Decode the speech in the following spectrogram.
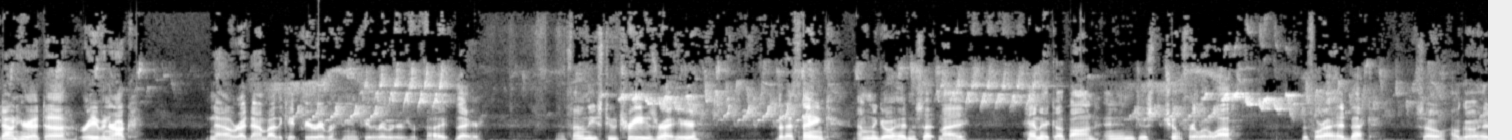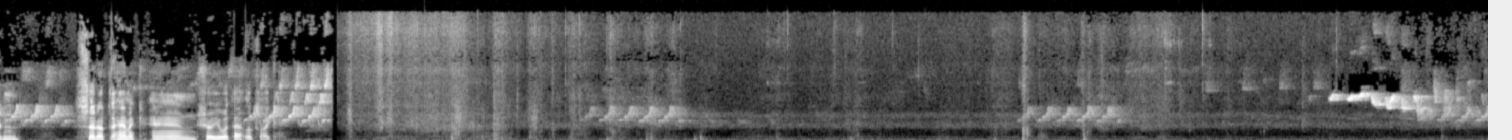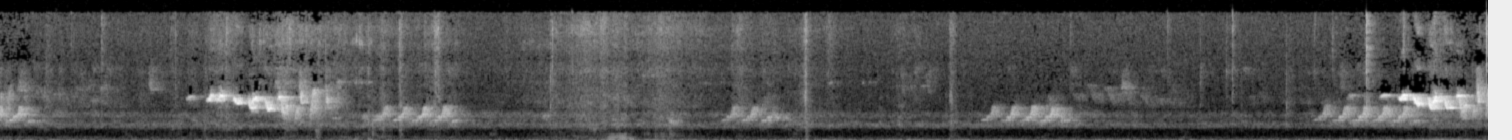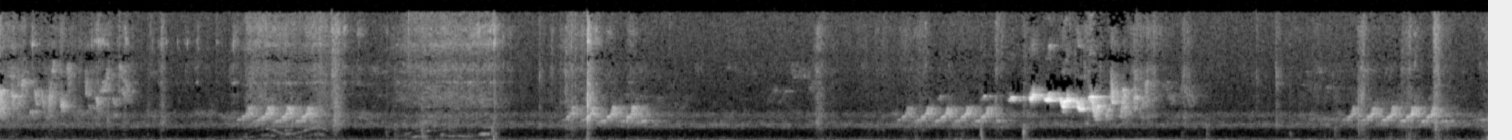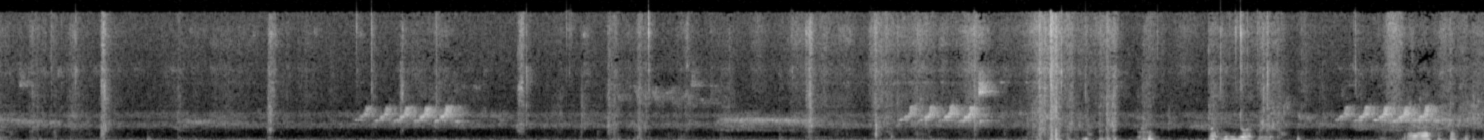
down here at uh, Raven Rock now, right down by the Cape Fear River. You can see the river is right there. I found these two trees right here that I think I'm going to go ahead and set my hammock up on and just chill for a little while before I head back. So I'll go ahead and set up the hammock and show you what that looks like. そうですね。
